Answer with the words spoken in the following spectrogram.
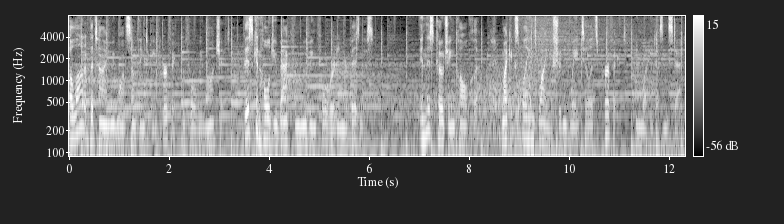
A lot of the time, we want something to be perfect before we launch it. This can hold you back from moving forward in your business. In this coaching call clip, Mike explains why you shouldn't wait till it's perfect and what he does instead.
